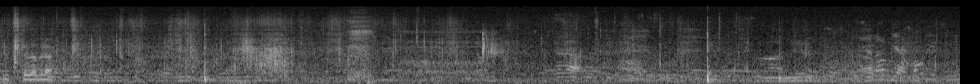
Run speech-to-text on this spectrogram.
Wszystko dobra. Zenobia, powiedz mi,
